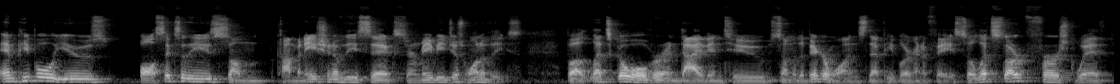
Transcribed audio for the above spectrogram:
And people use all six of these, some combination of these six, or maybe just one of these. But let's go over and dive into some of the bigger ones that people are going to face. So let's start first with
